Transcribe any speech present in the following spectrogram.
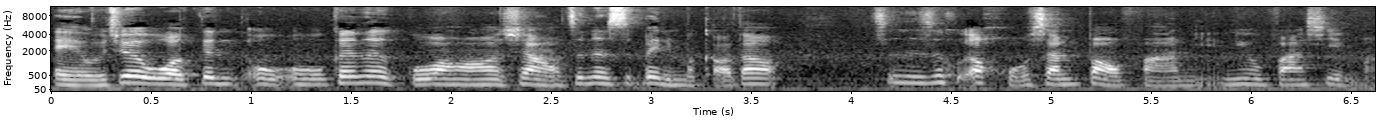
哎，我觉得我跟我我跟那个国王好好像，真的是被你们搞到，真的是要火山爆发你，你有发现吗？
